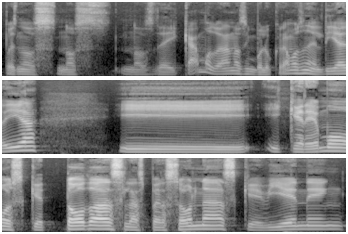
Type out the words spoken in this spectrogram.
pues nos, nos, nos dedicamos, nos involucramos en el día a día. Y queremos que todas las personas que vienen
